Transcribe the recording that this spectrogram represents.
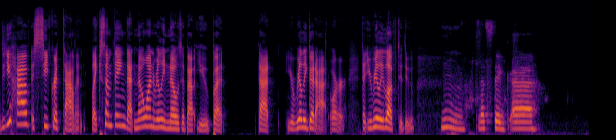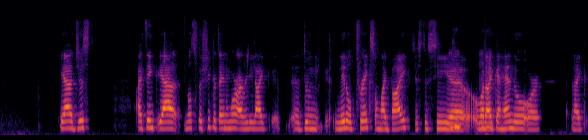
Do you have a secret talent? Like something that no one really knows about you, but that you're really good at or that you really love to do? Hmm, let's think. Uh, yeah, just I think yeah, not so secret anymore. I really like uh, doing little tricks on my bike just to see uh, mm-hmm. what mm-hmm. I can handle or like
